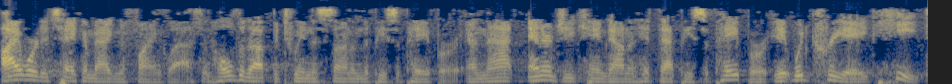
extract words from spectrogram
I were to take a magnifying glass and hold it up between the sun and the piece of paper, and that energy came down and hit that piece of paper, it would create heat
